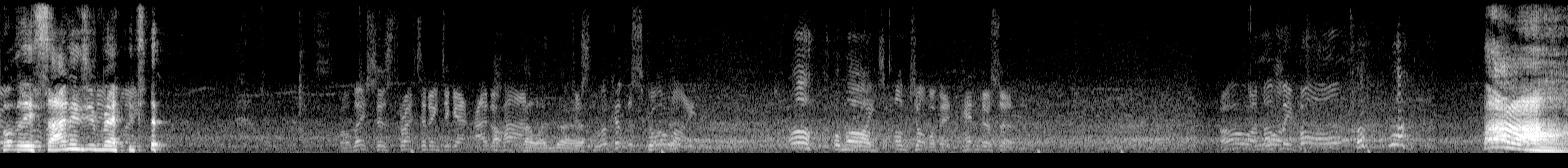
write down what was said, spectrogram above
what were these about signings you made? Well, this is threatening to get out of hand. fell in there. Just look at the scoreline. Oh, come on. Right on top of it, Henderson. Oh, a lovely ball. ah!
